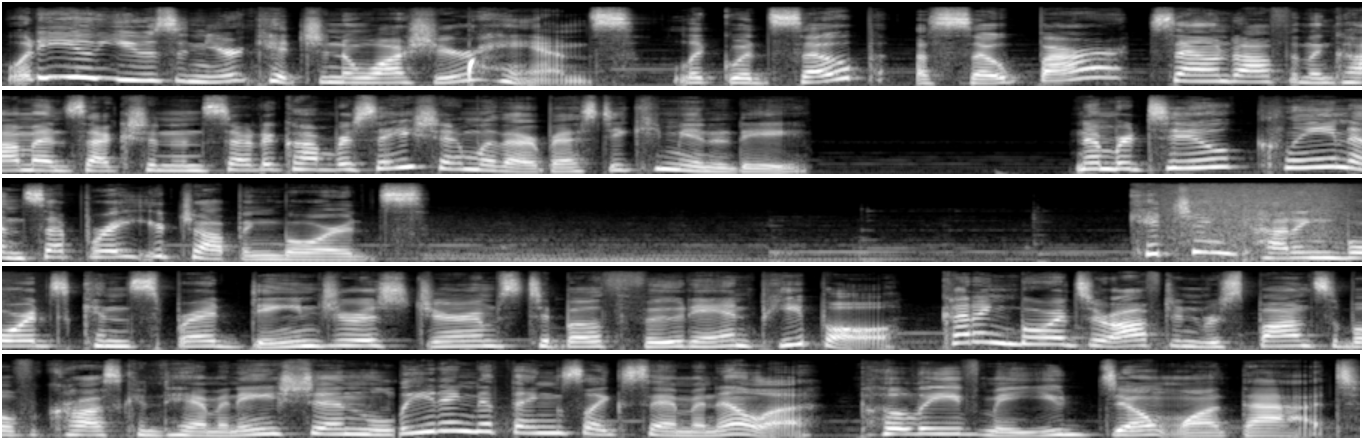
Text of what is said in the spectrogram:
What do you use in your kitchen to wash your hands? Liquid soap? A soap bar? Sound off in the comment section and start a conversation with our bestie community. Number 2. Clean and separate your chopping boards. Kitchen cutting boards can spread dangerous germs to both food and people. Cutting boards are often responsible for cross contamination, leading to things like salmonella. Believe me, you don't want that.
